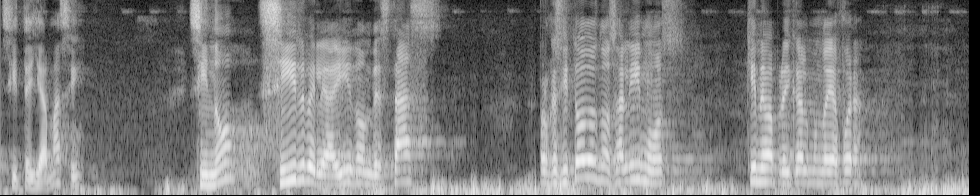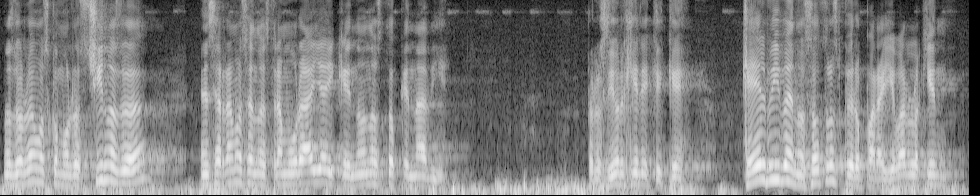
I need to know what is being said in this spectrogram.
Si te llama, sí. Si no, sírvele ahí donde estás. Porque si todos nos salimos, ¿quién le va a predicar al mundo allá afuera? Nos volvemos como los chinos, ¿verdad? Encerramos en nuestra muralla y que no nos toque nadie. Pero el Señor quiere que qué? Que Él viva en nosotros, pero para llevarlo a quién?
